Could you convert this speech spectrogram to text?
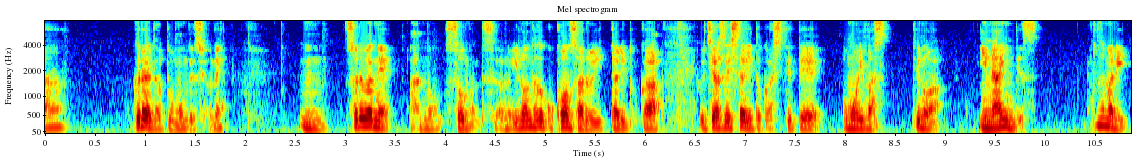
な？ぐらいだと思うんですよね。うん。それはね、あの、そうなんです。あの、いろんなとこコンサル行ったりとか、打ち合わせしたりとかしてて思います。っていうのはいないんです。つまり、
